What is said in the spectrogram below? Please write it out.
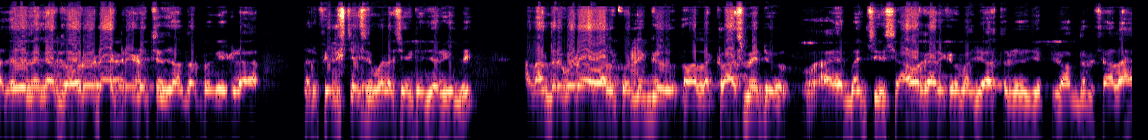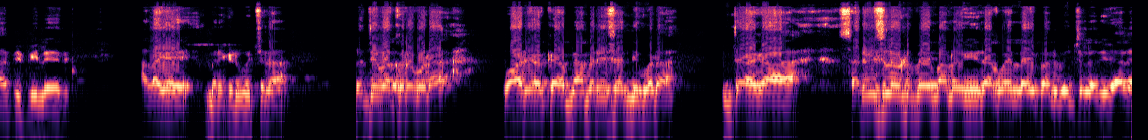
అదేవిధంగా గౌరవ డాక్టరేట్ వచ్చిన సందర్భంగా ఇక్కడ మరి ఫిల్ స్టేషన్ కూడా చేయడం జరిగింది. వాళ్ళందరూ కూడా వాళ్ళ కొలిగ్ వాళ్ళ క్లాస్మేట్ మంచి సేవా కార్యక్రమాలు చేస్తున్నారని చెప్పి అందరూ చాలా హ్యాపీ ఫీల్ అయ్యారు. అలాగే మరి ఇక్కడికి వచ్చిన ప్రతి ఒక్కరు కూడా వారి యొక్క మెమరీస్ అన్నీ కూడా ఇంతగా సర్వీస్లో ఉండిపోయి మనం ఈ రకమైన లైఫ్ అనిపించలేదు ఇవాళ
